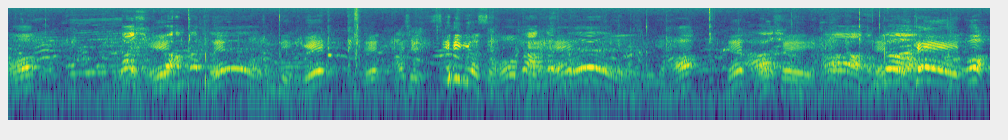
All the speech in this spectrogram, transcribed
어. 야, 씨, 예. 안 갔어. 네. 준비 여기 넷 다시 세이비였어 오케이 안 갔어. 여기 하나 넷 아, 오케이 아, 하나 넷 넘겨. 오케이 또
